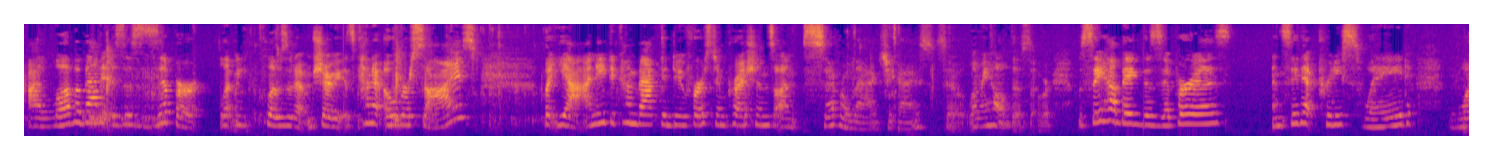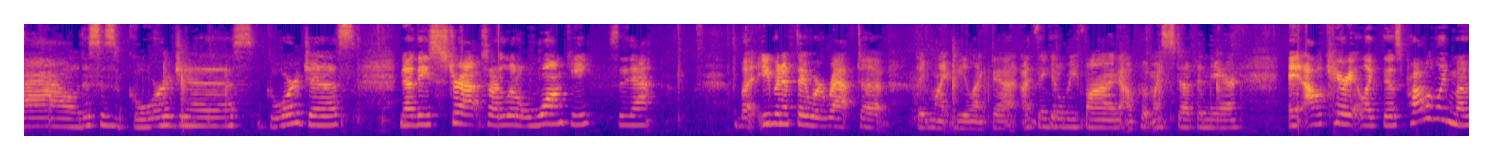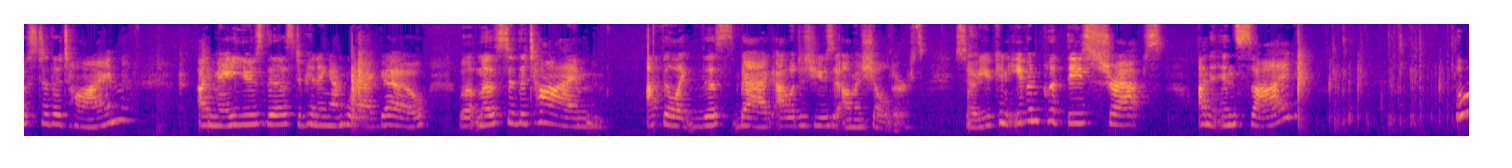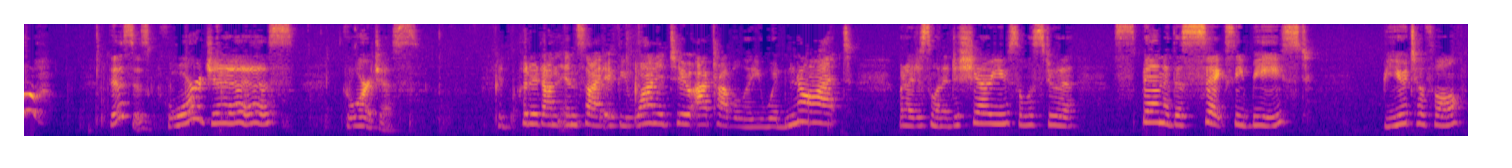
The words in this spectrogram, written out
I love about it is this zipper. Let me close it up and show you. It's kind of oversized. But yeah, I need to come back and do first impressions on several bags, you guys. So let me hold this over. see how big the zipper is? And see that pretty suede? Wow, this is gorgeous, gorgeous. Now these straps are a little wonky. See that? But even if they were wrapped up, they might be like that. I think it'll be fine. I'll put my stuff in there. And I'll carry it like this probably most of the time. I may use this depending on where I go. But most of the time, I feel like this bag, I will just use it on my shoulders. So you can even put these straps on the inside. Ooh, this is gorgeous. Gorgeous. You could put it on the inside if you wanted to. I probably would not, but I just wanted to show you. So let's do a spin of this sexy beast. Beautiful.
